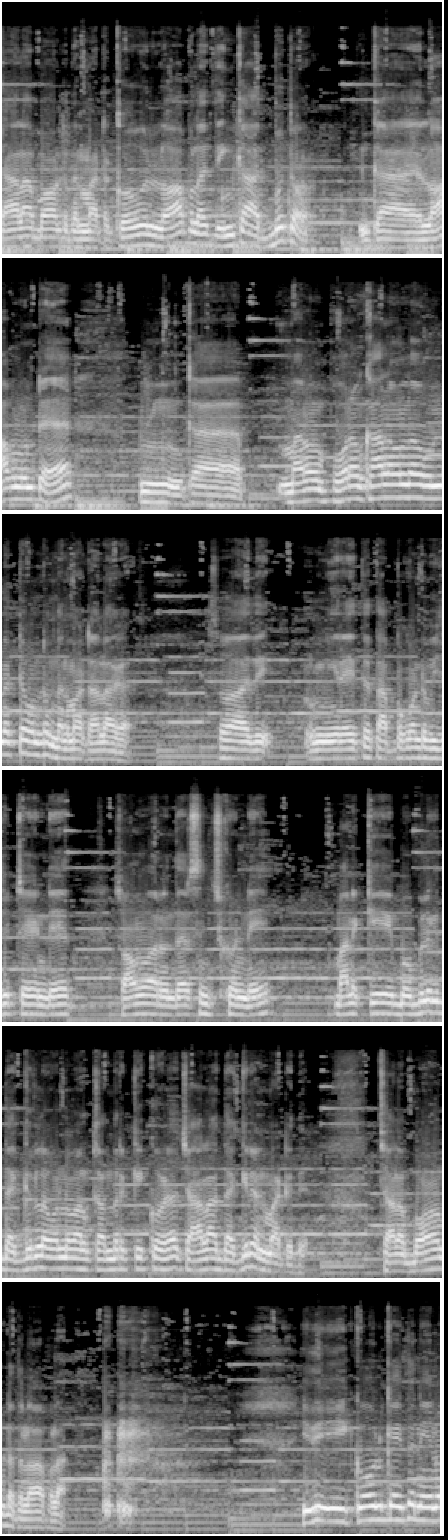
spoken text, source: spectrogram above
చాలా బాగుంటుంది అనమాట కోవులు లోపల అయితే ఇంకా అద్భుతం. ఇంకా లోపల ఉంటే ఇంకా మనం పూర్వం కాలంలో ఉన్నట్టే ఉంటుంది అనమాట అలాగా. సో అది మీరైతే తప్పకుండా విజిట్ చేయండి సోమవారం దర్శించుకోండి. మనకి బొబ్బులకి దగ్గరలో ఉన్న వాళ్ళకి అందరికీ కూడా చాలా దగ్గర అనమాట ఇది. చాలా బాగుంటుంది లోపల. ఇది ఈ కోవిల్కి అయితే నేను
